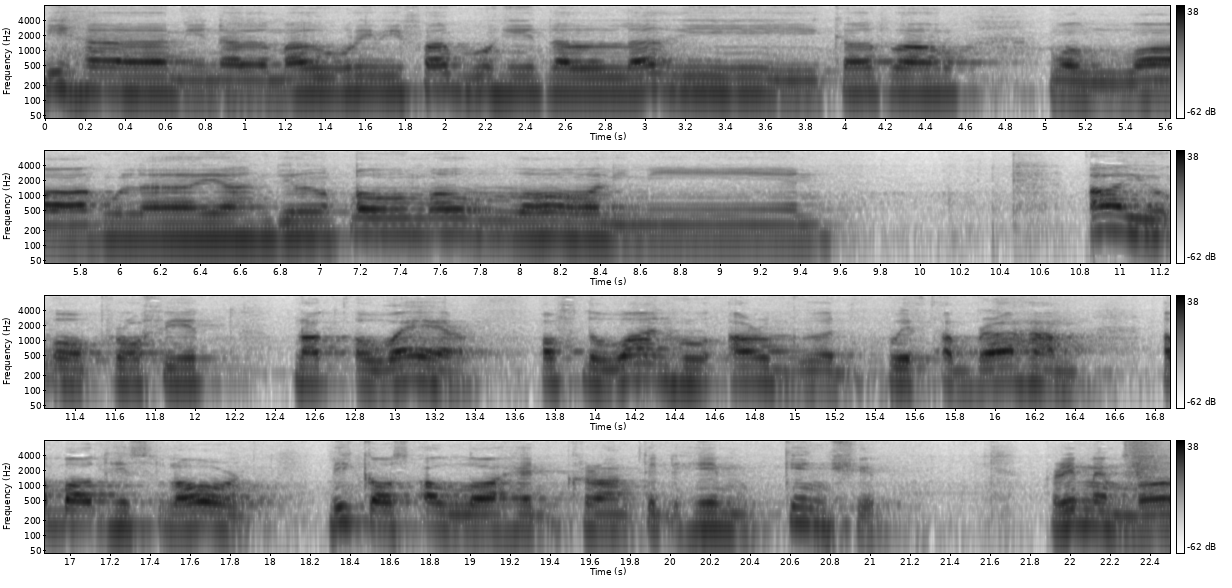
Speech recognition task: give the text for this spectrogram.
بها من المغرب فبهت الذي كفر. والله لا يهدي القوم الظالمين. Are you, O Prophet, not aware of the one who argued with Abraham about his Lord because Allah had granted him kingship? Remember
